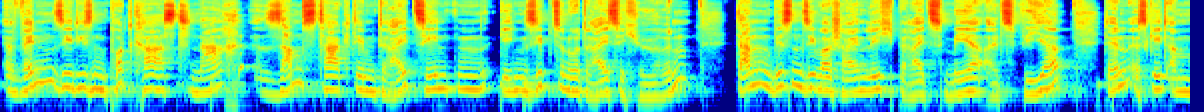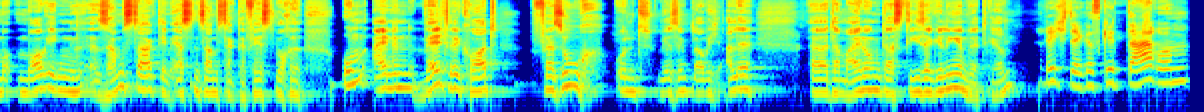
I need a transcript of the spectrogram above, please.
wenn Sie diesen Podcast nach Samstag, dem 13. gegen 17.30 Uhr hören, dann wissen Sie wahrscheinlich bereits mehr als wir, denn es geht am morgigen Samstag, dem ersten Samstag der Festwoche, um einen Weltrekordversuch. Und wir sind, glaube ich, alle äh, der Meinung, dass dieser gelingen wird. Gell? Richtig, es geht darum,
